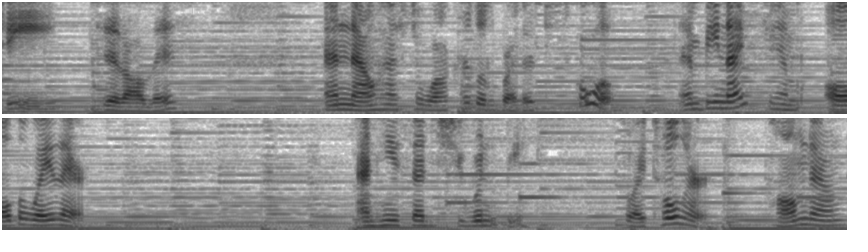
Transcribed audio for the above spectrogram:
she did all this and now has to walk her little brother to school and be nice to him all the way there. And he said she wouldn't be. So I told her, calm down,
